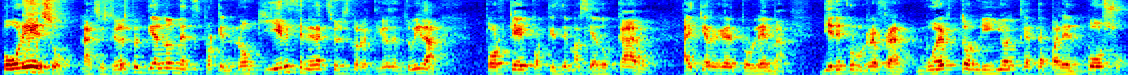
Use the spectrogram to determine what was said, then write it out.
Por eso, la acción preventivas los metes porque no quieres tener acciones correctivas en tu vida. ¿Por qué? Porque es demasiado caro. Hay que arreglar el problema. Viene con un refrán, muerto niño que tapar el pozo.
